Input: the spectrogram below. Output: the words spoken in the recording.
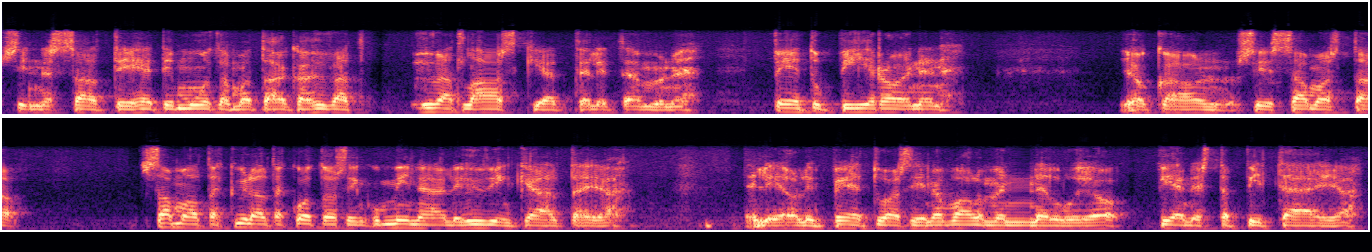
sinne saatiin heti muutamat aika hyvät, hyvät laskijat. Eli tämmöinen Peetu Piiroinen, joka on siis samasta, samalta kylältä kotoisin kuin minä, eli Hyvinkäältä. Ja Eli olin Peetua siinä valmennellut jo pienestä pitää ja,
